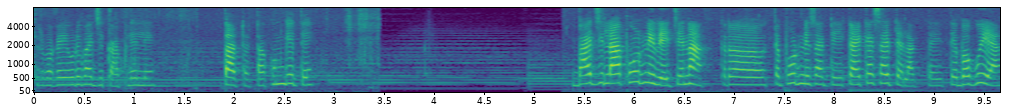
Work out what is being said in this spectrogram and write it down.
तर बघा एवढी भाजी कापलेली ताटात टाकून घेते. भाजीला फोडणी द्यायची ना तर त्या फोडणीसाठी काय काय साहित्य लागतंय ते बघूया.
